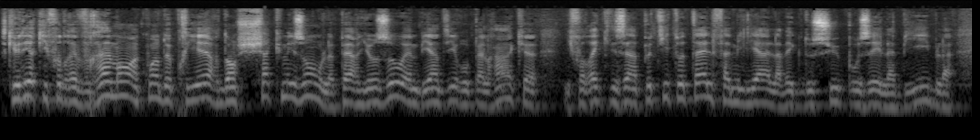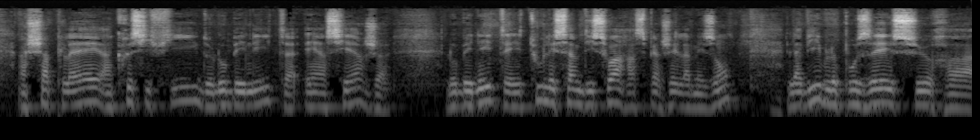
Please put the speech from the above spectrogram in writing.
Ce qui veut dire qu'il faudrait vraiment un coin de prière dans chaque maison. Le père Yozo aime bien dire aux pèlerins qu'il faudrait qu'ils aient un petit hôtel familial avec dessus posé la Bible, un chapelet, un crucifix, de l'eau bénite et un cierge. L'eau bénite et tous les samedis soirs asperger la maison. La Bible posée sur euh,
